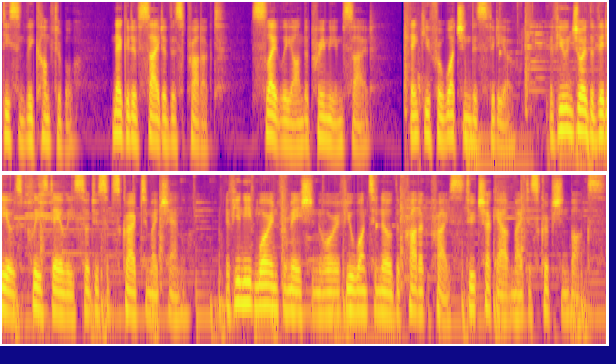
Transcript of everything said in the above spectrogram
decently comfortable. Negative side of this product. Slightly on the premium side. Thank you for watching this video. If you enjoy the videos please daily so do subscribe to my channel. If you need more information or if you want to know the product price do check out my description box.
